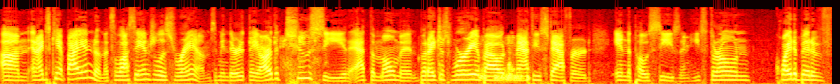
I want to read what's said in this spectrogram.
Um, and I just can't buy into them. That's the Los Angeles Rams. I mean, they're they are the two seed at the moment, but I just worry about Matthew Stafford in the postseason. He's thrown quite a bit of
